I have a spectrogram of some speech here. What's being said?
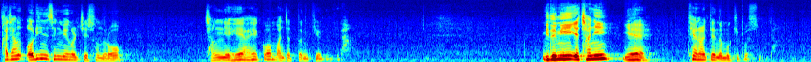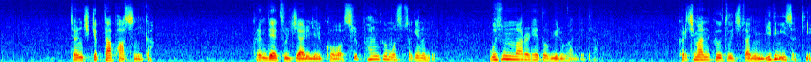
가장 어린 생명을 제 손으로 장례해야 했고 만졌던 기억입니다. 믿음이 예찬이 예 태어날 때 너무 기뻤습니다. 저는 직접 다 봤으니까. 그런데 둘째 아이를 잃고 슬퍼하는 그 모습 속에는 무슨 말을 해도 위로가 안 되더라고요. 그렇지만 그 두 집사님 믿음이 있었기에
